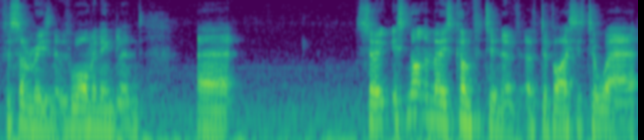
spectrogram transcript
For some reason, it was warm in England. Uh, so it's not the most comforting of, of devices to wear.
